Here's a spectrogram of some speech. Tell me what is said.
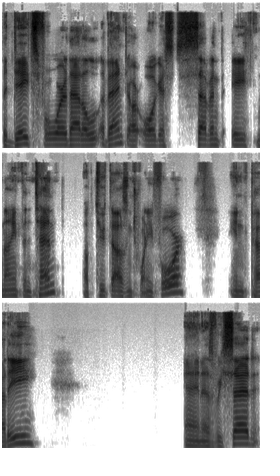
The dates for that event are August 7th, 8th, 9th, and 10th of 2024 in Paris. And as we said,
